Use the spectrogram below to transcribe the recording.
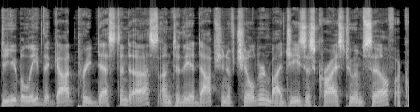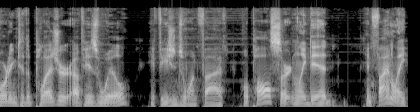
Do you believe that God predestined us unto the adoption of children by Jesus Christ to Himself, according to the pleasure of His will? Ephesians 1:5. Well, Paul certainly did. And finally,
